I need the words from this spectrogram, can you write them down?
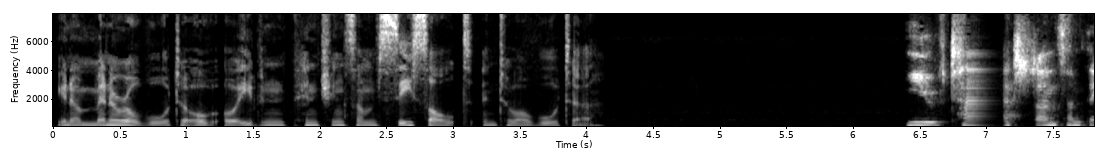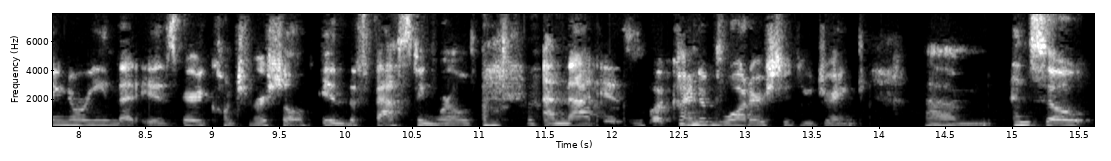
you know, mineral water or, or even pinching some sea salt into our water. You've touched on something, Noreen, that is very controversial in the fasting world, and that is what kind of water should you drink? Um, and so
